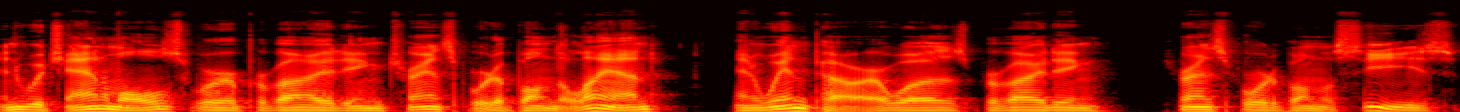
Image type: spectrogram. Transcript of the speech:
in which animals were providing transport upon the land and wind power was providing transport upon the seas.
